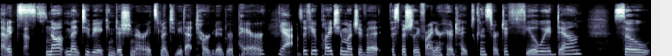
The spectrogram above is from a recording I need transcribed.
it's sense. not meant to be a conditioner. It's meant to be that targeted repair. Yeah. So if you apply too much of it, especially finer hair types can start to feel weighed down. So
